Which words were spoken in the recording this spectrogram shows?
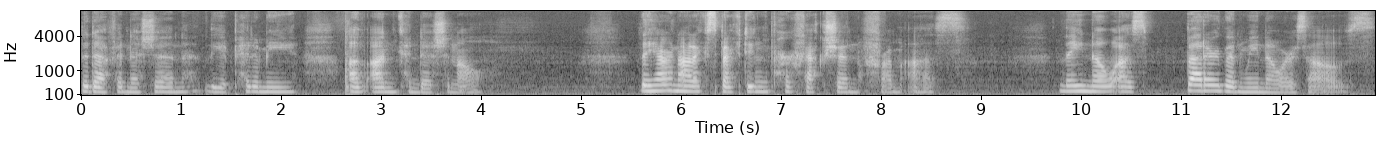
the definition, the epitome of unconditional. They are not expecting perfection from us. They know us better than we know ourselves.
